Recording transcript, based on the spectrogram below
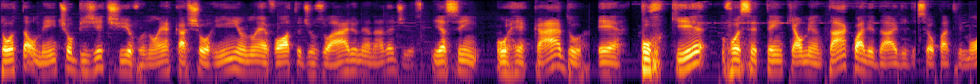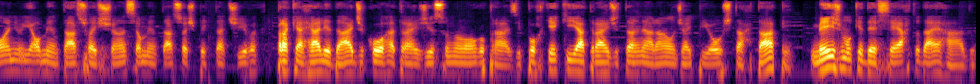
totalmente objetivo, não é cachorrinho, não é voto de usuário, não é nada disso. E assim, o recado é porque você tem que aumentar a qualidade do seu patrimônio e aumentar suas chances, aumentar sua expectativa para que a realidade corra atrás disso no longo prazo. E por que, que ir atrás de turnaround, IPO, startup, mesmo que dê certo, dá errado?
